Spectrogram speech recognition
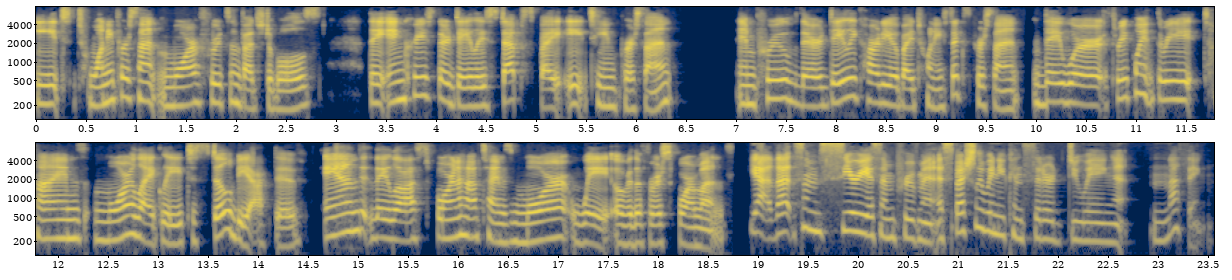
eat 20% more fruits and vegetables, they increase their daily steps by 18%, improve their daily cardio by 26%. They were 3.3 times more likely to still be active and they lost four and a half times more weight over the first four months. Yeah, that's some serious improvement, especially when you consider doing nothing.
